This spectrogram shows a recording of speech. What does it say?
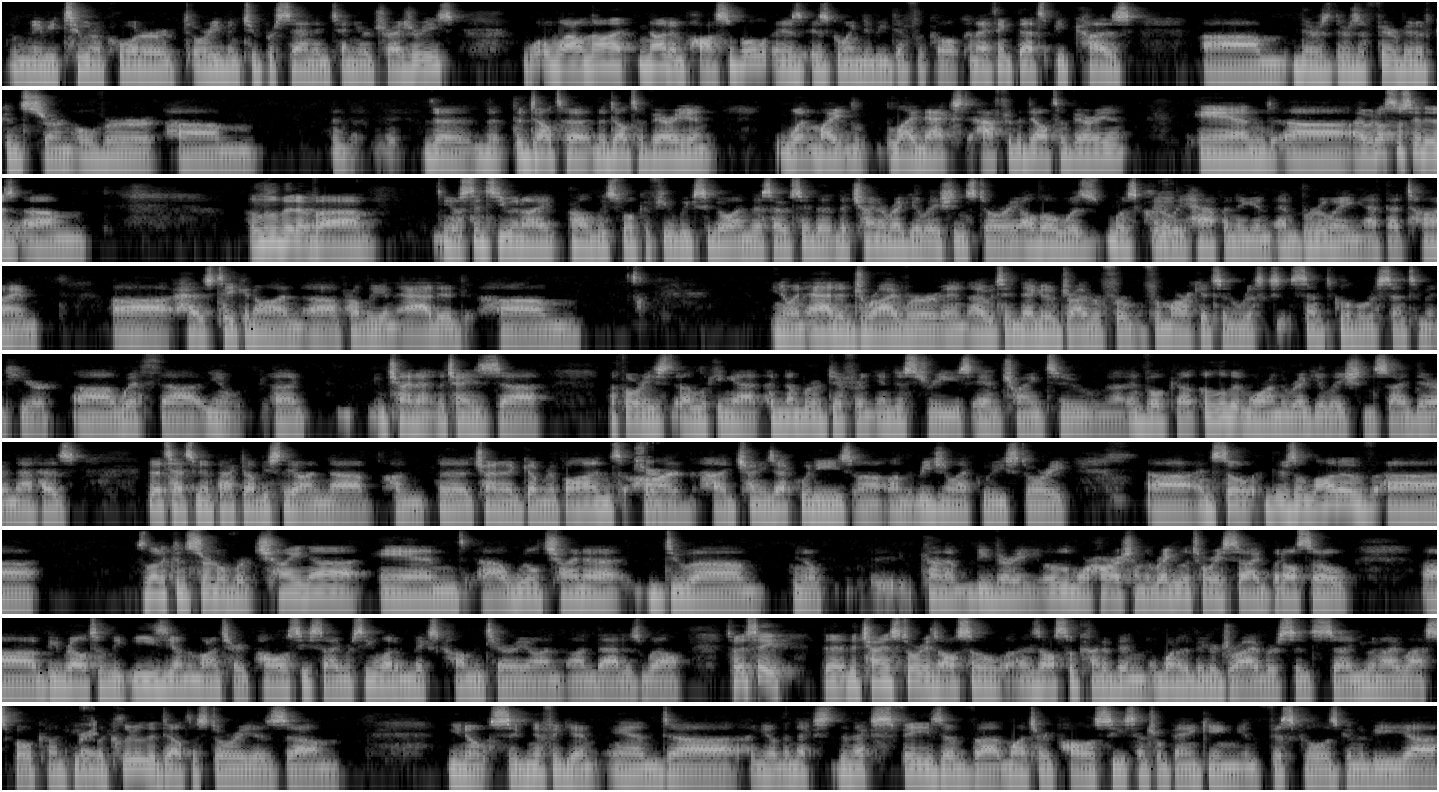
maybe two and a quarter or even two percent in ten-year Treasuries, while not not impossible, is is going to be difficult. And I think that's because um, there's there's a fair bit of concern over um, the, the the delta the delta variant, what might lie next after the delta variant, and uh, I would also say there's um, a little bit of uh, you know since you and I probably spoke a few weeks ago on this, I would say the the China regulation story, although was was clearly mm-hmm. happening and, and brewing at that time, uh, has taken on uh, probably an added um, you know, an added driver and I would say negative driver for, for markets and risk sent, global risk sentiment here uh, with, uh, you know, uh, China, the Chinese uh, authorities uh, looking at a number of different industries and trying to uh, invoke a, a, little bit more on the regulation side there. And that has, that's had some impact obviously on, on the China government bonds, sure. on Chinese equities, on the regional equity story. And so there's a lot of, there's a lot of concern over China and uh, will China do a, um, you know, kind of be very a little more harsh on the regulatory side, but also uh, be relatively easy on the monetary policy side. We're seeing a lot of mixed commentary on on that as well. So I'd say the the China story is also has also kind of been one of the bigger drivers since uh, you and I last spoke on here. Right. But clearly, the Delta story is. Um, you know significant. And uh, you know the next the next phase of uh, monetary policy central banking and fiscal is going to be uh,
